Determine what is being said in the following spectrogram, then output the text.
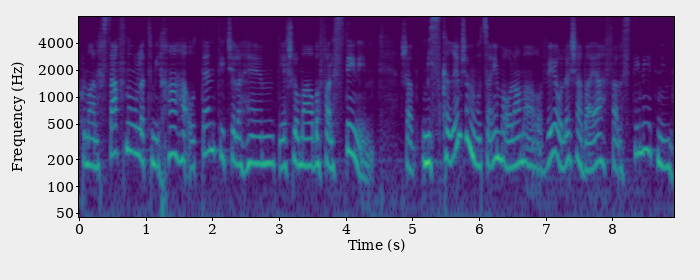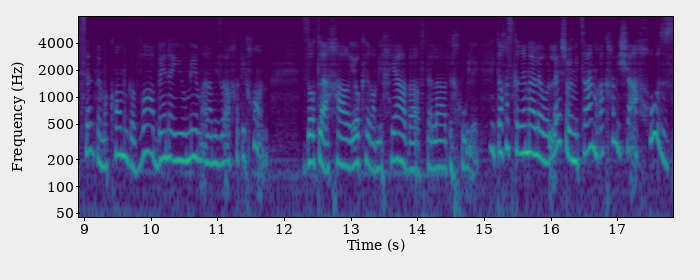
כלומר, נחשפנו לתמיכה האותנטית שלהם, יש לומר, בפלסטינים. עכשיו, מסקרים שמבוצעים בעולם הערבי עולה שהבעיה הפלסטינית נמצאת במקום גבוה בין האיומים על המזרח התיכון. זאת לאחר יוקר המחיה והאבטלה וכולי. מתוך הסקרים האלה עולה שבמצרים רק חמישה אחוז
